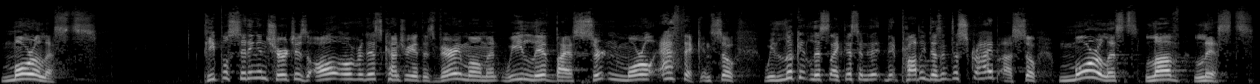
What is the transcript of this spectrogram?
moralists, people sitting in churches all over this country at this very moment, we live by a certain moral ethic. And so we look at lists like this and it, it probably doesn't describe us. So moralists love lists.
